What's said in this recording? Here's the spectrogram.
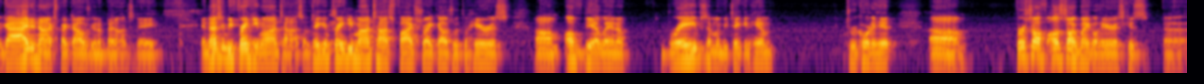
a guy I did not expect I was going to bet on today, and that's going to be Frankie Montas. I'm taking Frankie Montas five strikeouts with Harris um, of the Atlanta Braves. I'm going to be taking him to record a hit. Um, first off, I'll talk Michael Harris because uh,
